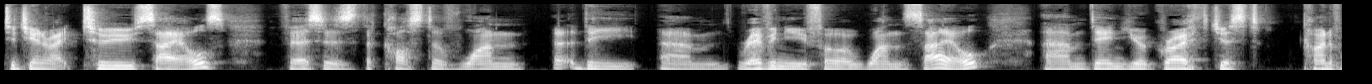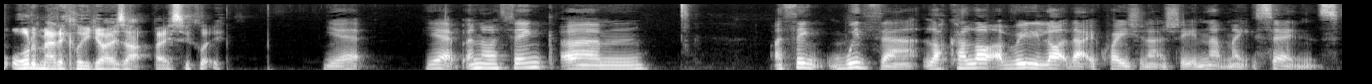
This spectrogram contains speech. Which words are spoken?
to generate two sales versus the cost of one uh, the um, revenue for one sale, um, then your growth just kind of automatically goes up, basically. Yeah, yeah, and I think um, I think with that, like I like, I really like that equation actually, and that makes sense.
